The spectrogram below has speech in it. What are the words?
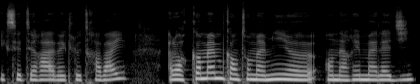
etc. avec le travail. Alors quand même, quand on m'a mis en arrêt maladie,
